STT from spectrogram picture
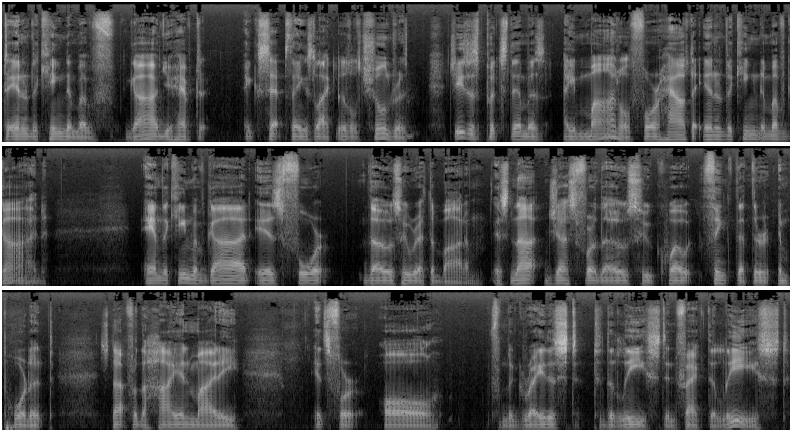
To enter the kingdom of God, you have to accept things like little children. Jesus puts them as a model for how to enter the kingdom of God. And the kingdom of God is for those who are at the bottom. It's not just for those who, quote, think that they're important. It's not for the high and mighty. It's for all, from the greatest to the least. In fact, the least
